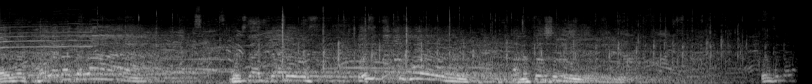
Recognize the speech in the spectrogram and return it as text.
They will call it at the line. Looks like that is Isabella Ford, unofficially. Isabella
